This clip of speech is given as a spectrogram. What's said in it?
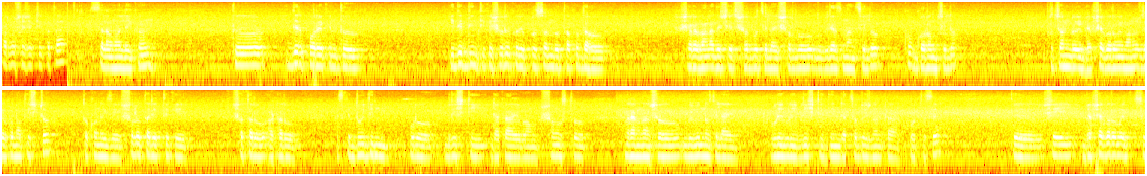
সর্বশেষ একটি কথা। আসসালামু আলাইকুম। তো ঈদের পরে কিন্তু ঈদের দিন থেকে শুরু করে প্রচণ্ড তাপদাহ সারা বাংলাদেশের সর্ব জেলায় সর্ব বিরাজমান ছিল, খুব গরম ছিল। প্রচণ্ড এই ব্যবসা গরমে মানুষ যখন অতিষ্ঠ, তখন এই যে ষোলো তারিখ থেকে সতেরো, আঠারো, আজকে দুই দিন পুরো বৃষ্টি, ঢাকা এবং সমস্ত নারায়ণগঞ্জ সহ বিভিন্ন জেলায় গুড়ি গুড়ি বৃষ্টি দিন রাত চব্বিশ ঘণ্টা পড়তেছে। তো সেই ব্যবসা গরমের কিছু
